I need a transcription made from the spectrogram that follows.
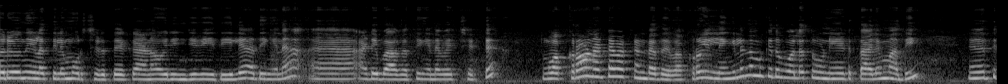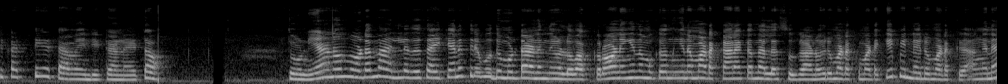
ഒരു നീളത്തിൽ മുറിച്ചെടുത്തേക്കാണ്. ഒരു ഇഞ്ച് വീതിയിൽ അതിങ്ങനെ അടിഭാഗത്ത് ഇങ്ങനെ വെച്ചിട്ട് വക്രമാണ് കേട്ടോ വെക്കേണ്ടത്. വക്രം ഇല്ലെങ്കിൽ നമുക്കിതുപോലെ തുണി എടുത്താലും മതി. ഇത്തിരി കട്ടി കെട്ടാൻ വേണ്ടിയിട്ടാണ് കേട്ടോ. തുണിയാണ് ഒന്നുകൂടെ നല്ലത്. തയ്ക്കാൻ ഇത്തിരി ബുദ്ധിമുട്ടാണെന്നേ ഉള്ളൂ. വക്രമാണെങ്കിൽ നമുക്ക് ഇങ്ങനെ മടക്കാനൊക്കെ നല്ല സുഖമാണ് ഒരു മടക്ക് മടക്കി പിന്നെ ഒരു മടക്ക്. അങ്ങനെ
